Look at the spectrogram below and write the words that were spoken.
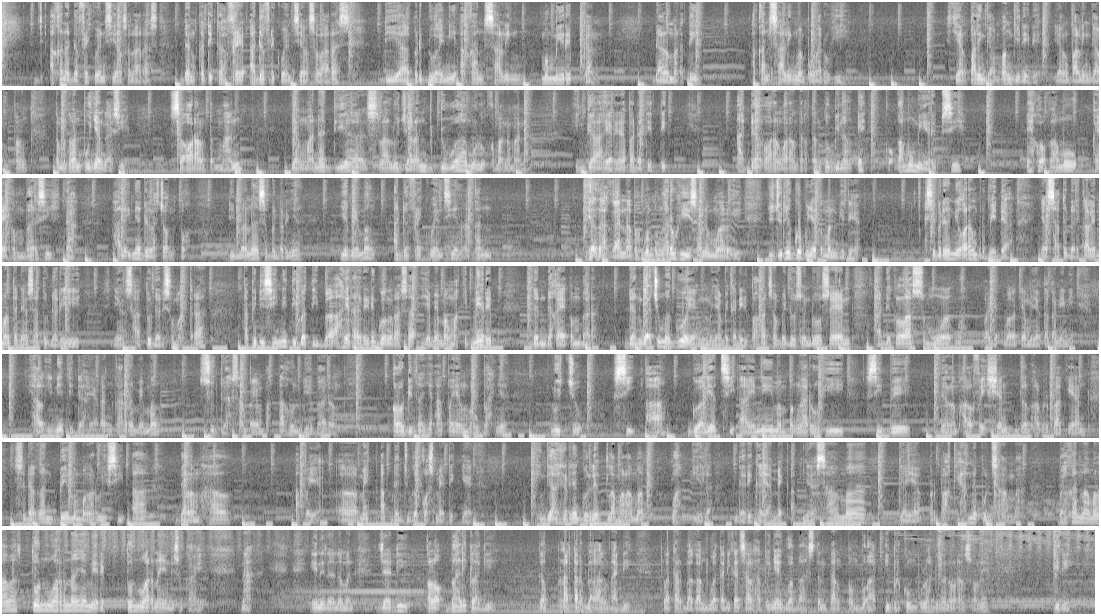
akan ada frekuensi yang selaras. Dan ketika fre ada frekuensi yang selaras dia berdua ini akan saling memiripkan dalam arti akan saling mempengaruhi. Yang paling gampang gini deh yang paling gampang teman-teman punya nggak sih seorang teman yang mana dia selalu jalan berdua mulu ke mana-mana hingga akhirnya pada titik ada orang-orang tertentu bilang eh kok kamu mirip sih? Eh kok kamu kayak kembar sih? Nah hal ini adalah contoh di mana sebenarnya ya memang ada frekuensi yang akan yang akan apa mempengaruhi saling mempengaruhi. Jujurnya gue punya teman gitu ya. Sebenarnya ini orang berbeda. Yang satu dari Kalimantan yang satu dari yang satu dari Sumatera. Tapi di sini tiba-tiba akhir-akhir ini gue ngerasa ya memang makin mirip dan udah kayak kembar. Dan gak cuma gue yang menyampaikan ini bahkan sampai dosen-dosen adik kelas semua. Wah banyak banget yang menyatakan ini. Hal ini tidak heran karena memang sudah sampai empat tahun dia bareng. Kalau ditanya apa yang merubahnya, lucu. Si A, gue lihat si A ini mempengaruhi si B dalam hal fashion, dalam hal berpakaian, sedangkan B mempengaruhi si A dalam hal apa ya, uh, make up dan juga kosmetiknya. Hingga akhirnya gue lihat lama-lama, wah gila, dari gaya make upnya sama, gaya perpakaiannya pun sama. Bahkan lama-lama tone warnanya mirip, tone warna yang disukai. Nah, ini teman-teman. Jadi kalau balik lagi ke latar belakang tadi latar belakang gue tadi kan salah satunya gue bahas tentang tombok hati berkumpulah dengan orang soleh. Gini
